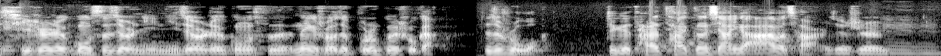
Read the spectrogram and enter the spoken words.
其实这公司就是你，你就是这个公司。那个时候就不是归属感，这就是我。这个它它更像一个 avatar，就是嗯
